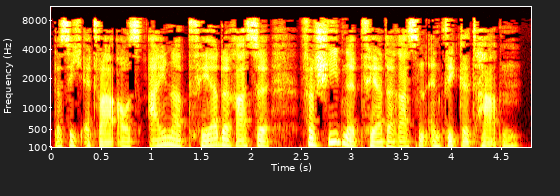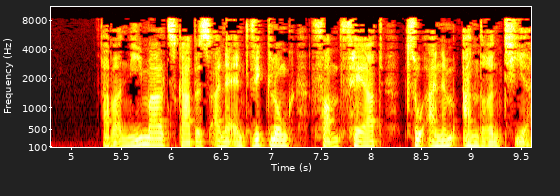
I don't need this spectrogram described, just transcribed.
dass sich etwa aus einer Pferderasse verschiedene Pferderassen entwickelt haben. Aber niemals gab es eine Entwicklung vom Pferd zu einem anderen Tier.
